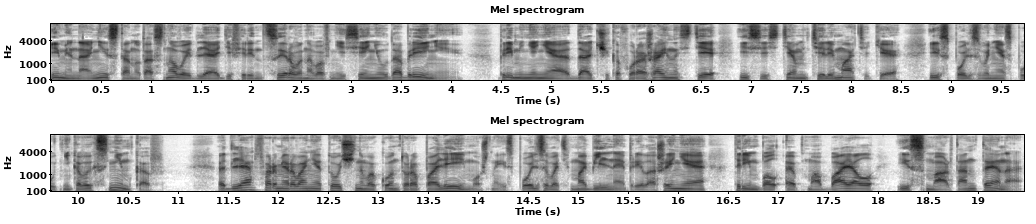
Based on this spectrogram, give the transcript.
Именно они станут основой для дифференцированного внесения удобрений, применения датчиков урожайности и систем телематики, использования спутниковых снимков – для формирования точного контура полей можно использовать мобильное приложение Trimble App Mobile и Smart Antenna.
